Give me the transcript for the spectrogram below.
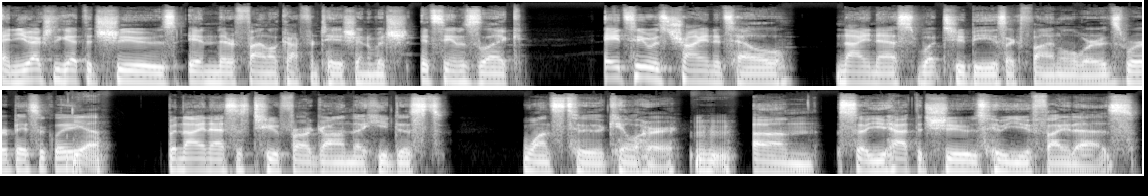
and you actually get to choose in their final confrontation, which it seems like A2 is trying to tell 9S what 2B's like final words were, basically. Yeah. But 9S is too far gone that he just wants to kill her. hmm Um, so you have to choose who you fight as.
